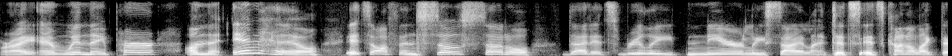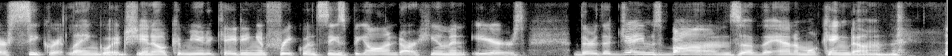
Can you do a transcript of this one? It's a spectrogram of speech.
right? And when they purr on the inhale, it's often so subtle that it's really nearly silent. It's it's kind of like their secret language, you know, communicating in frequencies beyond our human ears. They're the James Bonds of the animal kingdom.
